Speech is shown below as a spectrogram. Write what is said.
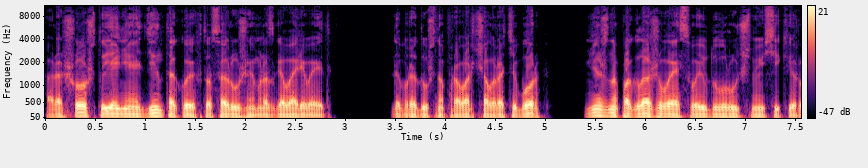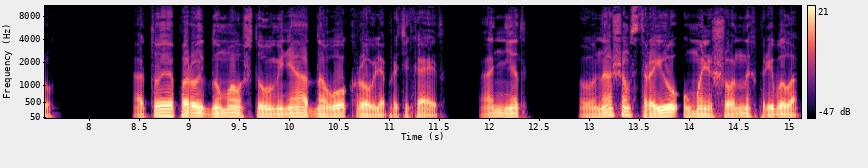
«Хорошо, что я не один такой, кто с оружием разговаривает», — добродушно проворчал Ратибор, нежно поглаживая свою двуручную секиру. «А то я порой думал, что у меня одного кровля протекает. А нет, в нашем строю умалишенных прибыло».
